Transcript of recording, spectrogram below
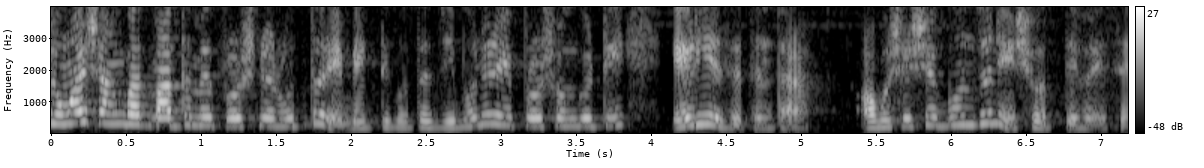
সময় সংবাদ মাধ্যমে প্রশ্নের উত্তরে ব্যক্তিগত জীবনের এই প্রসঙ্গটি এড়িয়ে যেতেন তারা। অবশেষে গুঞ্জনই সত্যি হয়েছে।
